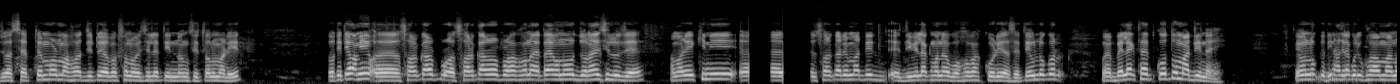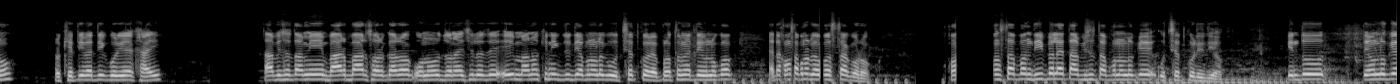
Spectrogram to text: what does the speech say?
যোৱা ছেপ্টেম্বৰ মাহত যিটো এভেকশ্যন হৈছিলে তিনি নং চিতলমাৰীত তেতিয়া আমি চৰকাৰ চৰকাৰৰ প্ৰশাসনক এটাই অনুৰোধ জনাইছিলোঁ যে আমাৰ এইখিনি চৰকাৰী মাটিত যিবিলাক মানে বসবাস কৰি আছে তেওঁলোকৰ বেলেগ ঠাইত ক'তো মাটি নাই। তেওঁলোক খোৱা মানুহ আৰু খেতি বাতি কৰিয়ে খায়। তাৰপিছত আমি বাৰ বাৰ চৰকাৰক অনুৰোধ জনাইছিলোঁ যে এই মানুহখিনিক যদি আপোনালোকে উচ্ছেদ কৰে প্ৰথমে তেওঁলোকক এটা সংস্থাপনৰ ব্যৱস্থা কৰক। সংস্থাপন দি পেলাই তাৰপিছত আপোনালোকে উচ্ছেদ কৰি দিয়ক। কিন্তু তেওঁলোকে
